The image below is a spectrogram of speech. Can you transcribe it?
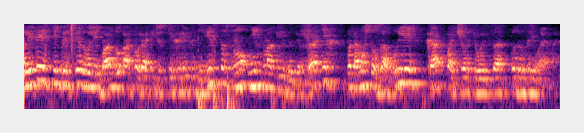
Полицейские преследовали банду орфографических рецидивистов, но не смогли задержать их, потому что забыли, как подчеркивается подозреваемое.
